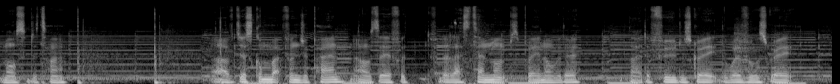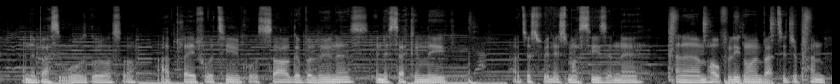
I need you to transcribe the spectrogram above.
most of the time. I've just come back from Japan. I was there for, for the last 10 months playing over there. Like the food was great, the weather was great, and the basketball was good also. I played for a team called Saga Ballooners in the second league. I just finished my season there, and I'm hopefully going back to Japan.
